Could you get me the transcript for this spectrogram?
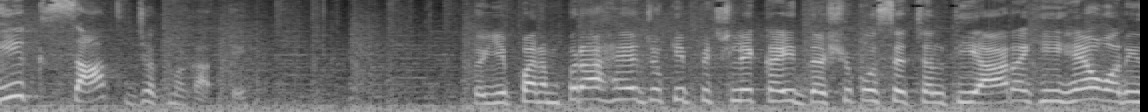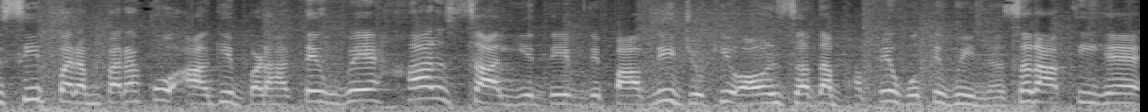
एक साथ जगमगाते हैं। तो ये परंपरा है जो कि पिछले कई दशकों से चलती आ रही है और इसी परंपरा को आगे बढ़ाते हुए हर साल ये देव दीपावली, जो कि और ज़्यादा भव्य होती हुई नज़र आती है।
